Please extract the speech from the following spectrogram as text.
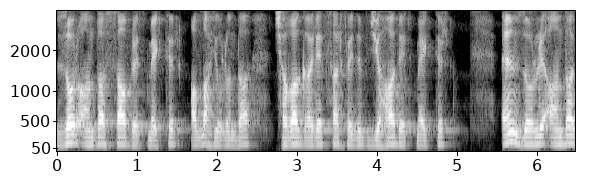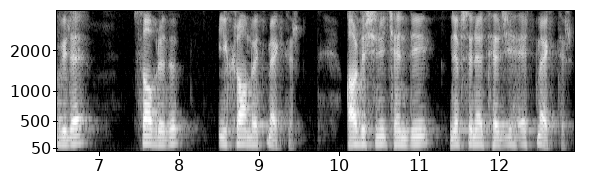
zor anda sabretmektir, Allah yolunda çaba gayret sarf edip cihad etmektir. En zorlu anda bile sabredip ikram etmektir. Kardeşini kendi nefsine tercih etmektir.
